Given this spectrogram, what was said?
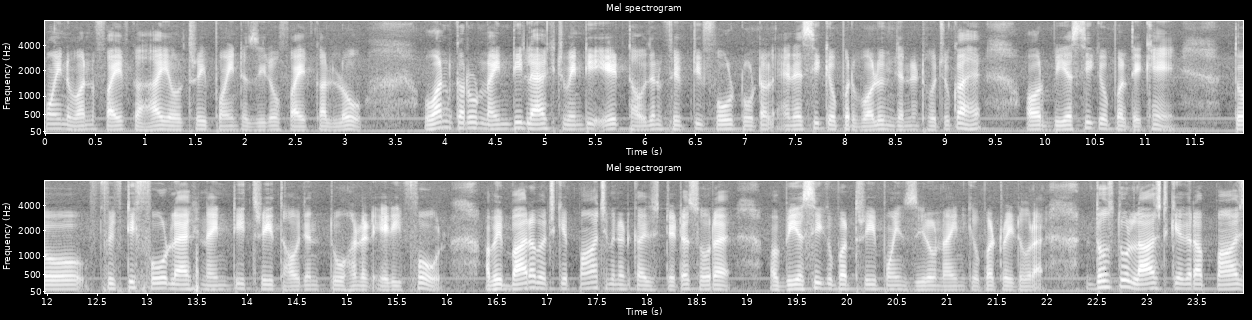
का हाई और थ्री 3.05 का low one crore ninety lakh twenty eight thousand fifty four total NSE के ऊपर वॉल्यूम जनरेट हो चुका है और बीएससी के ऊपर देखें तो fifty four lakh ninety three thousand two hundred eighty four अभी बारह बज के पाँच मिनट का स्टेटस हो रहा है और बीएससी के ऊपर थ्री पॉइंट ज़ीरो नाइन के ऊपर ट्रेड हो रहा है। दोस्तों लास्ट के अगर आप पाँच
